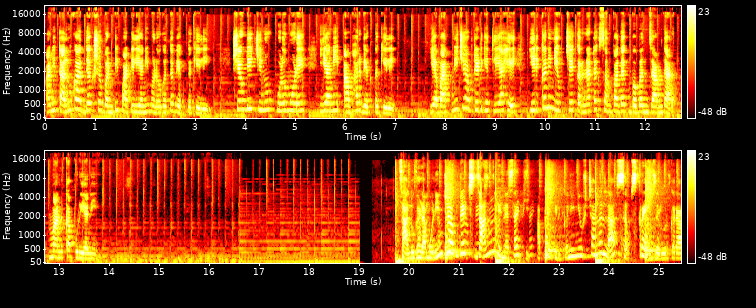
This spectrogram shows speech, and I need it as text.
आणि तालुका अध्यक्ष बंटी पाटील यांनी मनोगत व्यक्त केली. शेवटी चिनू कुळमोडे यांनी आभार व्यक्त केले. या बातमीची अपडेट घेतली आहे हिरकणी न्यूजचे कर्नाटक संपादक बबन जामदार मानकापूर यांनी. चालू घडामोडींचे अपडेट्स जाणून घेण्यासाठी आपल्या हिरकणी न्यूज चॅनलला सबस्क्राईब जरूर करा.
